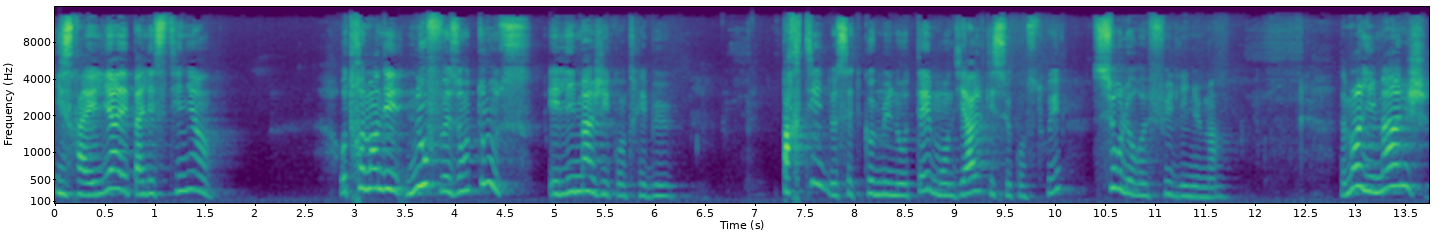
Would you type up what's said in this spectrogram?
Israéliens et Palestiniens. Autrement dit, nous faisons tous, et l'image y contribue, partie de cette communauté mondiale qui se construit sur le refus de l'inhumain. Vraiment, l'image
